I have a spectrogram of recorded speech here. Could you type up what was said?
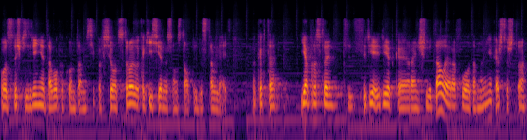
вот с точки зрения того, как он там, типа, все отстроил, какие сервисы он стал предоставлять. Ну, как-то я просто редко раньше летал аэрофлотом, но мне кажется, что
